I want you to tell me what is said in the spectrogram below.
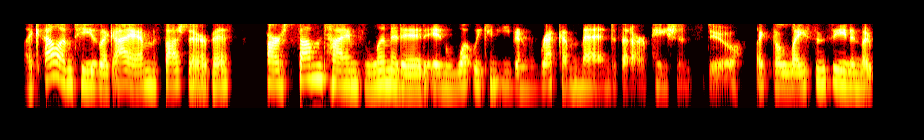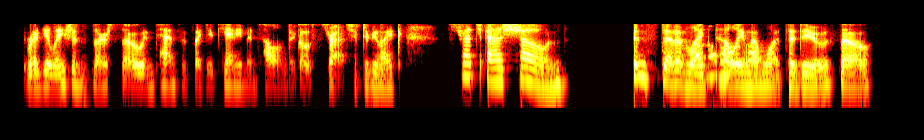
like LMTs, like I am massage therapists, are sometimes limited in what we can even recommend that our patients do. Like the licensing and the regulations are so intense. It's like you can't even tell them to go stretch. You have to be like, stretch as shown instead of like oh. telling them oh. what to do. So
